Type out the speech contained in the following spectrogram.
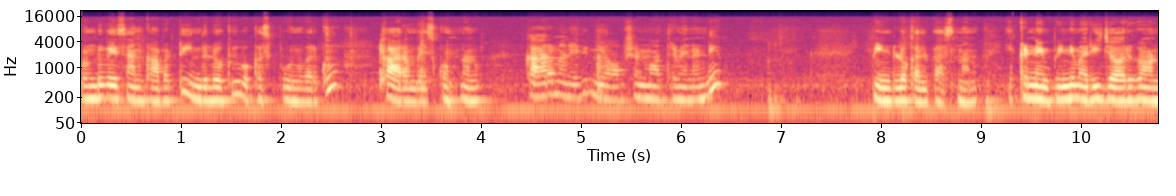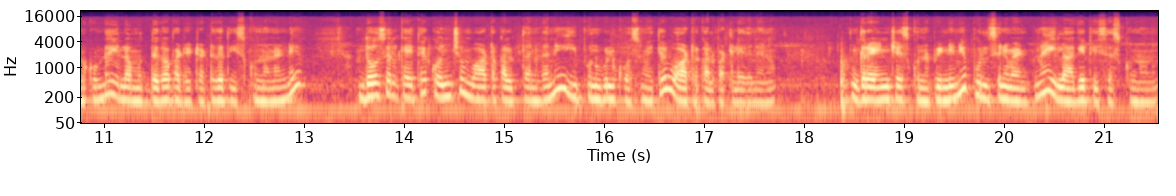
రెండు వేసాను కాబట్టి ఇందులోకి ఒక స్పూన్ వరకు కారం వేసుకుంటున్నాను. కారం అనేది మీ ఆప్షన్ మాత్రమేనండి. పిండిలో కలిపేస్తున్నాను. ఇక్కడ నేను పిండి మరీ జారుగా ఉండకుండా ఇలా ముద్దగా పడేటట్టుగా తీసుకున్నానండి. దోశలకైతే కొంచెం వాటర్ కలుపుతాను కానీ ఈ పునుగుల కోసం అయితే వాటర్ కలపట్లేదు నేను. గ్రైండ్ చేసుకున్న పిండిని పులిసిన వెంటనే ఇలాగే తీసేసుకున్నాను.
